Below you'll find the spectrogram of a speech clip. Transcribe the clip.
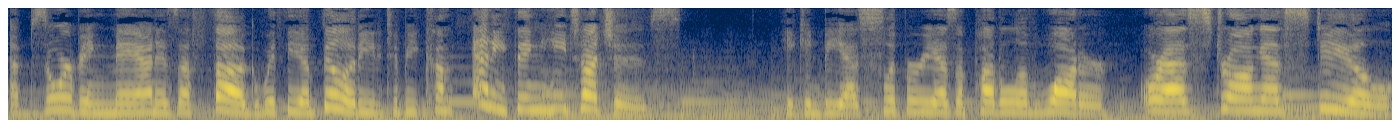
Absorbing Man is a thug with the ability to become anything he touches. He can be as slippery as a puddle of water or as strong as steel,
